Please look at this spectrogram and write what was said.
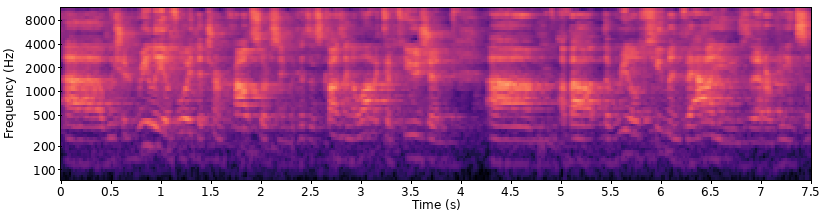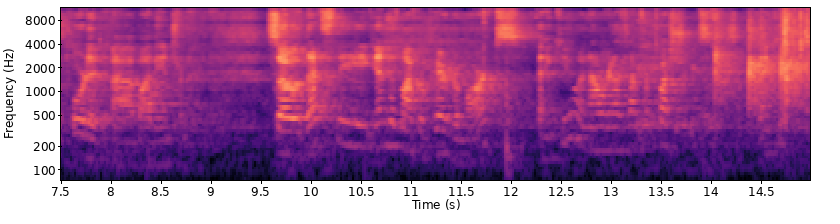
uh, we should really avoid the term crowdsourcing because it's causing a lot of confusion um, about the real human values that are being supported uh, by the internet. So that's the end of my prepared remarks. Thank you. And now we're going to have time for questions. So thank you.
